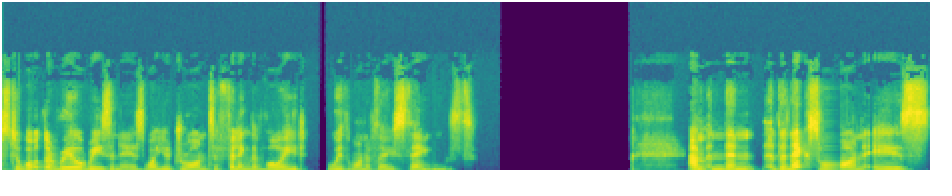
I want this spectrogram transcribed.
as to what the real reason is why you're drawn to filling the void with one of those things. Um, and then the next one is,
